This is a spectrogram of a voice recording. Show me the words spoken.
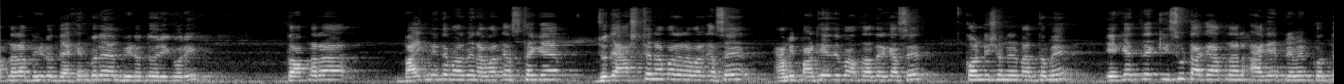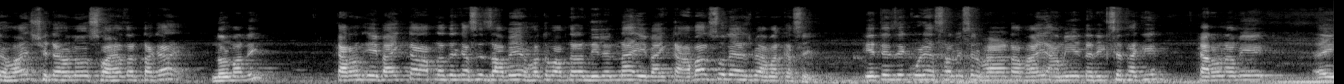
আপনারা ভিডিও দেখেন বলে আমি ভিডিও তৈরি করি। তো আপনারা বাইক নিতে পারবেন আমার কাছ থেকে। যদি আসতে না পারেন আমার কাছে, আমি পাঠিয়ে দেবো আপনাদের কাছে কন্ডিশনের মাধ্যমে। এক্ষেত্রে কিছু টাকা আপনার আগে পেমেন্ট করতে হয়, সেটা হলো ছয় হাজার টাকা নর্মালি কারণ এই বাইকটা আপনাদের কাছে যাবে হয়তো আপনারা নিলেন না, এই বাইকটা আবার চলে আসবে আমার কাছে। এতে যে কোরিয়ার সার্ভিসের ভাড়াটা, ভাই, আমি এটা রিক্সে থাকি, কারণ আমি এই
